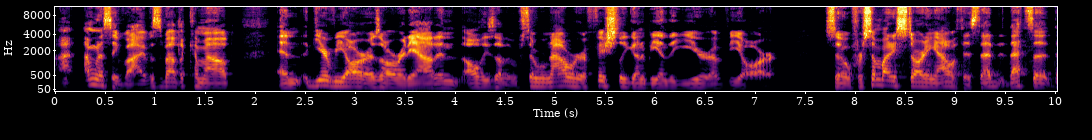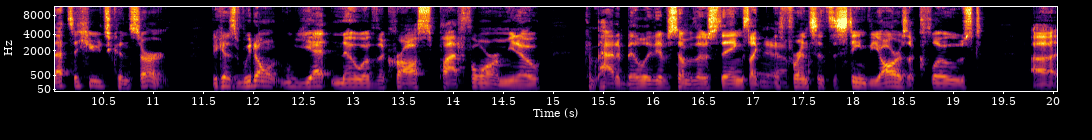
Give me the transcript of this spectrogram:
I, am going to say Vive, is about to come out, and Gear VR is already out, and all these other. So now we're officially going to be in the year of VR. So for somebody starting out with this, that that's a that's a huge concern because we don't yet know of the cross-platform, you know, compatibility of some of those things. Like yeah. for instance, the Steam VR is a closed uh,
